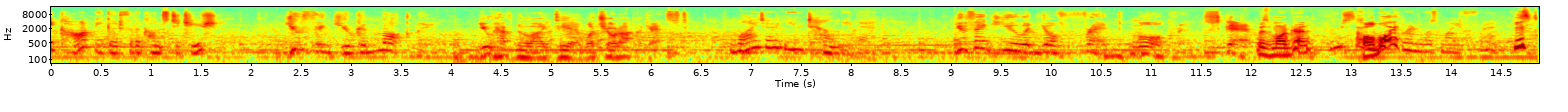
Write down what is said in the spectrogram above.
It can't be good for the Constitution. You think you can mock me? You have no idea what you're up against. Why don't you tell me then? You think you and your friend Morgryn scared Who's Morgryn? Who said Coleboy? Morgryn was my friend? He's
